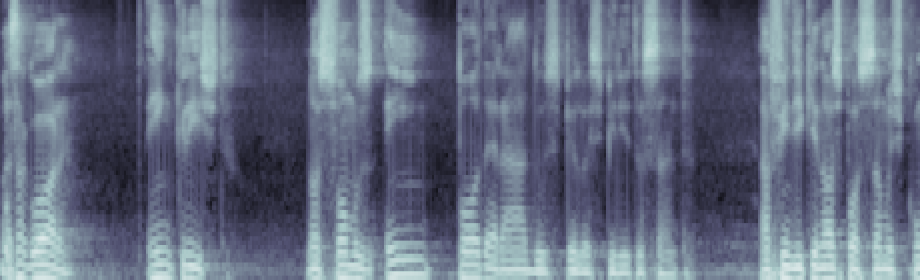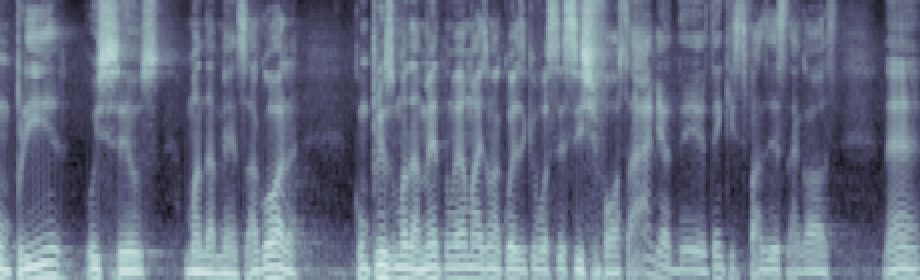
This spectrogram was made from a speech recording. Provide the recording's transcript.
Mas agora, em Cristo, nós fomos empoderados pelo Espírito Santo, a fim de que nós possamos cumprir os seus mandamentos. Agora, cumprir os mandamentos não é mais uma coisa que você se esforça. Ai, meu Deus, tem que fazer esse negócio, né?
